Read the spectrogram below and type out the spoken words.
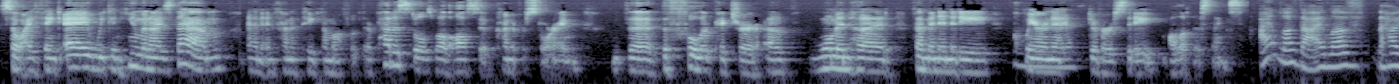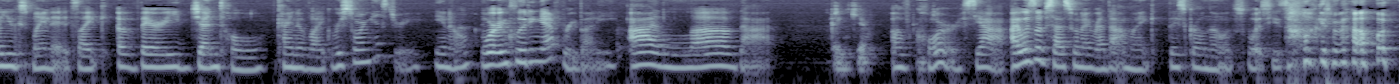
So I think, A, we can humanize them and, and kind of take them off of their pedestals while also kind of restoring the, the fuller picture of womanhood, femininity, queerness, diversity, all of those things. I love that. I love how you explain it. It's like a very gentle kind of like restoring history, you know? We're including everybody. I love that. Thank you. Of course, yeah. I was obsessed when I read that. I'm like, this girl knows what she's talking about.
